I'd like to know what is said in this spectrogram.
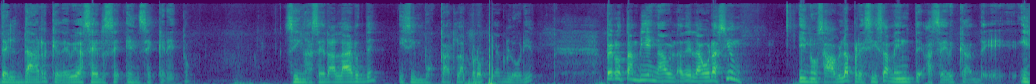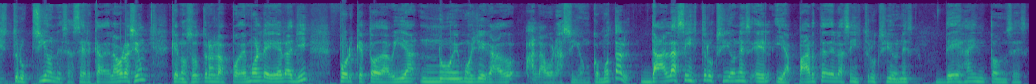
del dar que debe hacerse en secreto, sin hacer alarde y sin buscar la propia gloria. Pero también habla de la oración y nos habla precisamente acerca de instrucciones acerca de la oración, que nosotros las podemos leer allí porque todavía no hemos llegado a la oración como tal. Da las instrucciones él y aparte de las instrucciones deja entonces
